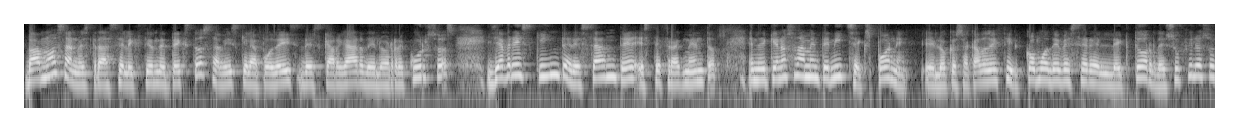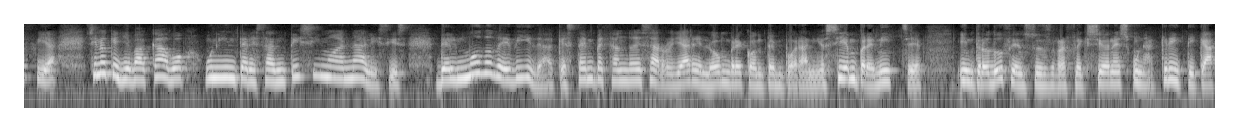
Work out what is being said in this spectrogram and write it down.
Vamos a nuestra selección de textos, sabéis que la podéis descargar de los recursos y ya veréis qué interesante este fragmento en el que no solamente Nietzsche expone eh, lo que os acabo de decir, cómo debe ser el lector de su filosofía, sino que lleva a cabo un interesantísimo análisis del modo de vida que está empezando a desarrollar el hombre contemporáneo. Siempre Nietzsche introduce en sus reflexiones una crítica,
